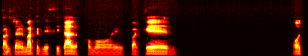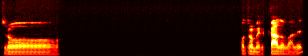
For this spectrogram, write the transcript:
tanto en el marketing digital como en cualquier otro otro mercado, ¿vale?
